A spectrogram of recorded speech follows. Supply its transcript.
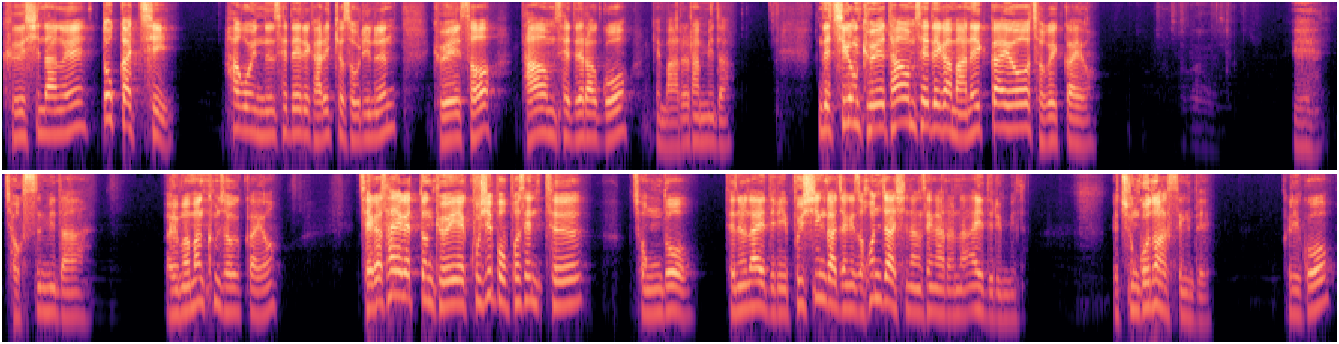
그 신앙을 똑같이 하고 있는 세대를 가리켜서 우리는 교회에서 다음 세대라고 말을 합니다. 근데 지금 교회 다음 세대가 많을까요? 적을까요? 예, 적습니다. 얼마만큼 적을까요? 제가 사역했던 교회의 95% 정도 되는 아이들이 불신 가정에서 혼자 신앙생활하는 아이들입니다. 중고등학생들. 그리고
